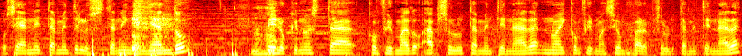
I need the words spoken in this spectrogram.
o sea, netamente los están engañando Ajá. pero que no está confirmado absolutamente nada, no hay confirmación para absolutamente nada.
